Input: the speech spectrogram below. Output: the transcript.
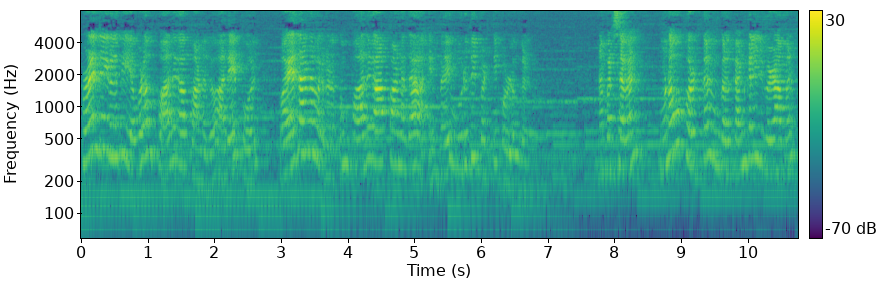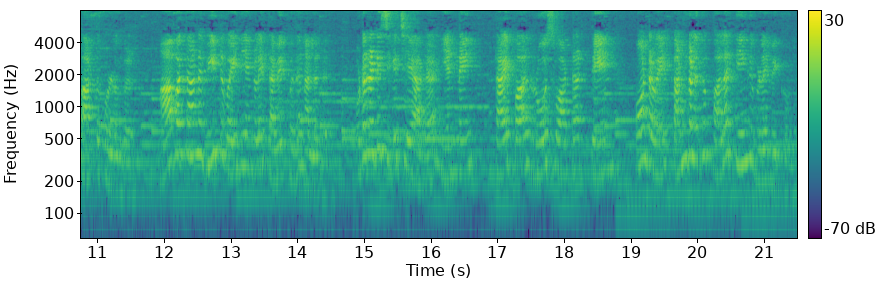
குழந்தைகளுக்கு எவ்வளவு பாதுகாப்பானதோ அதே போல் வயதானவர்களுக்கும் பாதுகாப்பானதா என்பதை உறுதிப்படுத்திக் கொள்ளுங்கள். நம்பர் செவன் உணவுப் பொருட்கள் உங்கள் கண்களில் விழாமல் பார்த்துக் கொள்ளுங்கள். ஆபத்தான வீட்டு வைத்தியங்களை தவிர்ப்பது நல்லது. உடனடி சிகிச்சையாக எண்ணெய் தாய்ப்பால் ரோஸ் வாட்டர் தேன் போன்றவை கண்களுக்கு பல தீங்கு விளைவிக்கும்.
